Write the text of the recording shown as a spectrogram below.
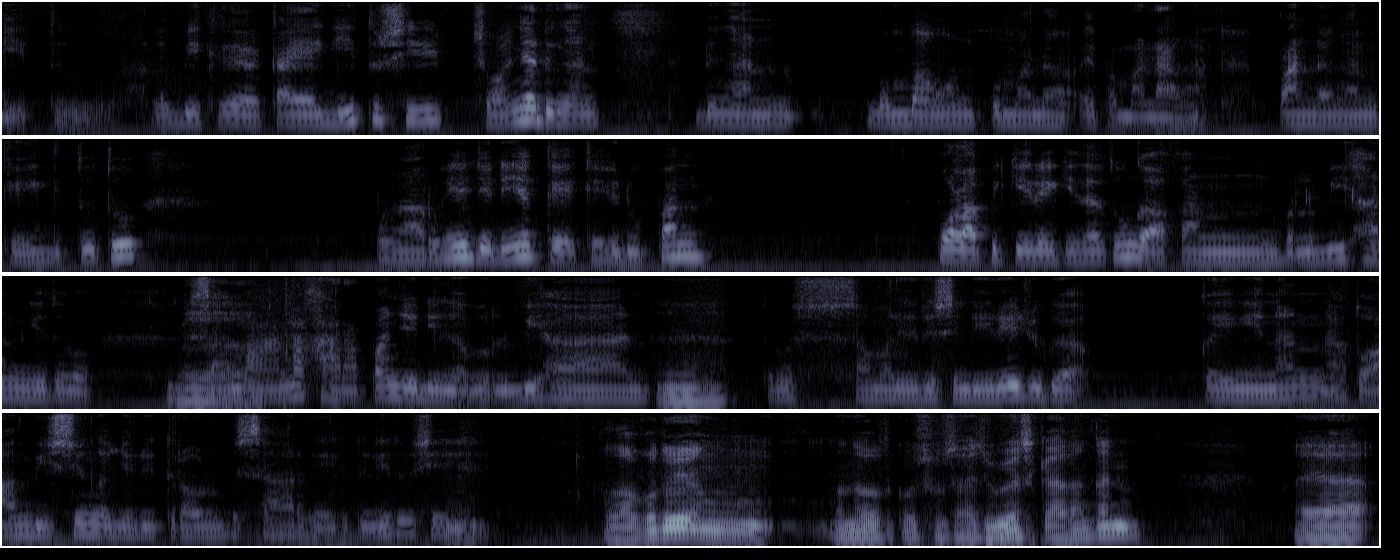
gitu. Lebih ke kayak gitu sih soalnya dengan dengan membangun pemandang eh pemandangan pandangan kayak gitu tuh pengaruhnya jadinya kayak kehidupan pola pikirnya kita tuh nggak akan berlebihan gitu loh. Sama anak harapan jadi nggak berlebihan. Hmm. terus sama diri sendiri juga keinginan atau ambisi nggak jadi terlalu besar kayak gitu gitu sih Kalau aku tuh yang menurutku susah juga sekarang kan kayak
